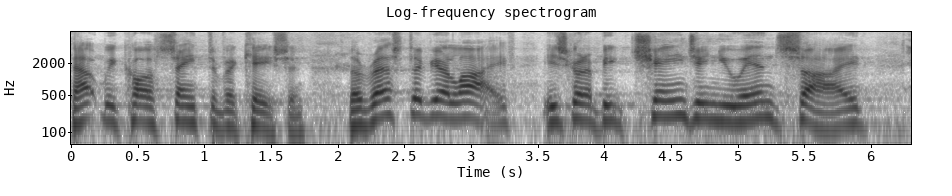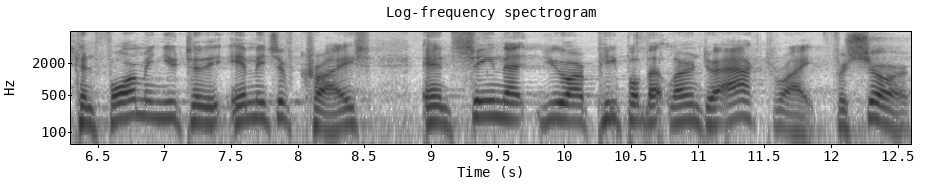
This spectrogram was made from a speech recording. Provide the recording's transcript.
That we call sanctification. The rest of your life, He's going to be changing you inside, conforming you to the image of Christ, and seeing that you are people that learn to act right, for sure.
